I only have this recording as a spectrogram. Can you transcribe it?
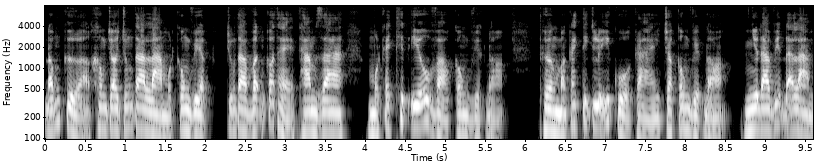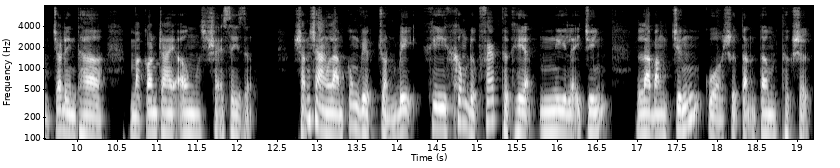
đóng cửa không cho chúng ta làm một công việc, chúng ta vẫn có thể tham gia một cách thiết yếu vào công việc đó, thường bằng cách tích lũy của cải cho công việc đó, như David đã làm cho đền thờ mà con trai ông sẽ xây dựng sẵn sàng làm công việc chuẩn bị khi không được phép thực hiện nghi lễ chính là bằng chứng của sự tận tâm thực sự.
